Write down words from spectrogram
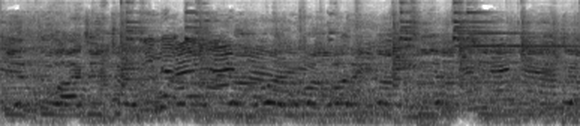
কিন্তু আজ চোখ বাবার কাছে আসি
